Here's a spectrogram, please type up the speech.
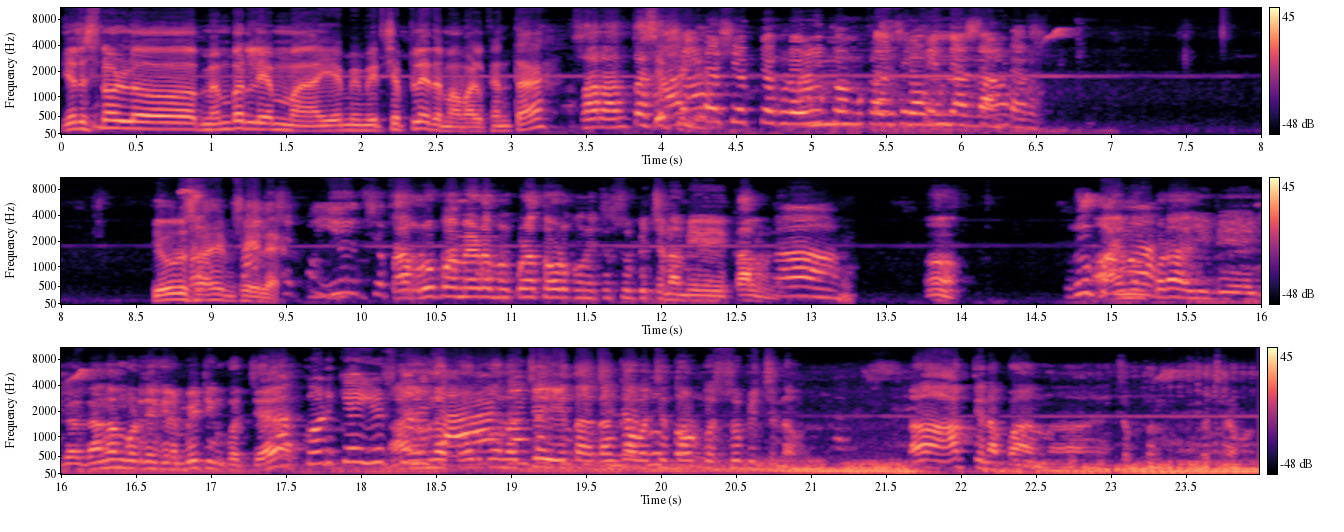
గెలిచిన వాళ్ళు మెంబర్లు ఏమ్మా? ఏమి మీరు చెప్పలేదమ్మా వాళ్ళకంతా? సార్ అంతా చెప్తే కూడా రూపం కలిసి అంటారు ఎవరు సహాయం చేయలే సార్ రూపా మేడం కూడా తోడుకొని వచ్చి చూపించిన మీ కాలం ఆ, రూపం ఆయన కూడా ఈ గ- గంగమ్మ గుడి దగ్గర మీటింగ్ వచ్చే ఆ కొడుకే ఆయన ఈడ్చుకొని తోడుకొని వచ్చి ఈత దంకా వచ్చి తోడుకొని చూపించినాం ఆ, ఆప్తినప్ప అన్న చెప్తాను వచ్చినప్పుడు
